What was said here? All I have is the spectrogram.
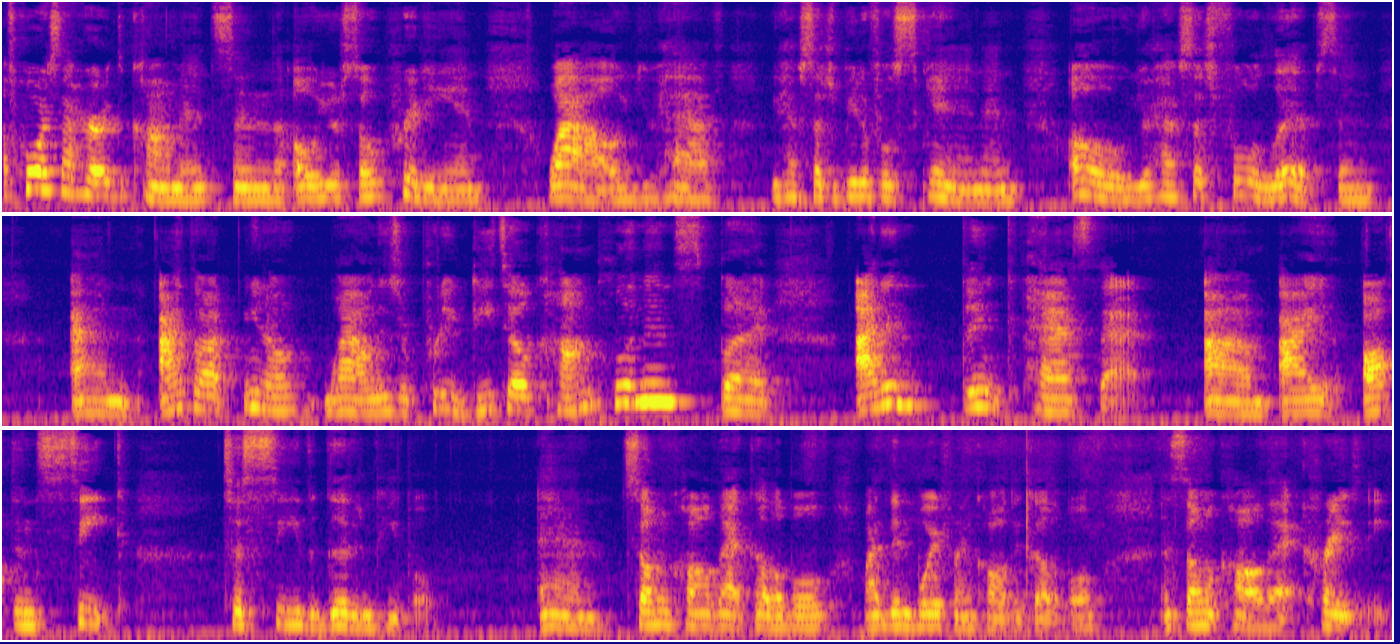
Of course, I heard the comments and the "Oh, you're so pretty" and "Wow, you have you have such beautiful skin" and "Oh, you have such full lips" and and I thought, you know, wow, these are pretty detailed compliments, but I didn't think past that. Um, I often seek to see the good in people. And some call that gullible. My then boyfriend called it gullible. And some would call that crazy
